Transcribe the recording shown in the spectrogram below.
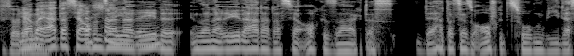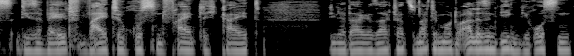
Das Ja, aber er hat das ja auch Das in ist schon seiner übel. Rede, in seiner Rede hat er das ja auch gesagt, dass der hat das ja so aufgezogen, wie das diese weltweite Russenfeindlichkeit, die er da gesagt hat, so nach dem Motto, alle sind gegen die Russen,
